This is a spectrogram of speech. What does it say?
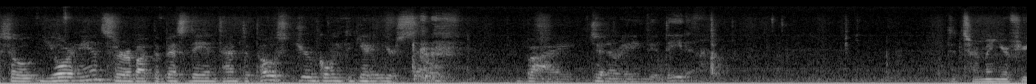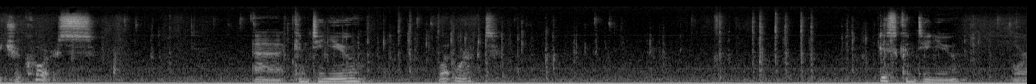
So your answer about the best day and time to post, you're going to get it yourself by generating the data. Determine your future course. Uh, continue what worked. Discontinue or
